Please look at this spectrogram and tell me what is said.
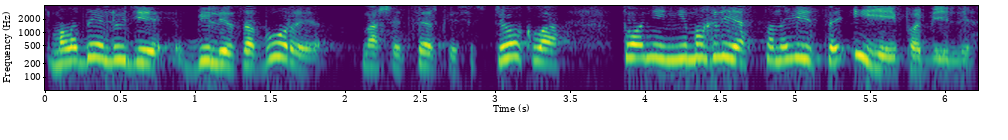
молодые люди били заборы нашей церкви, стекла, то они не могли остановиться и ей побили.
